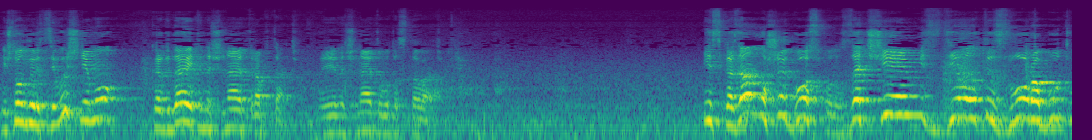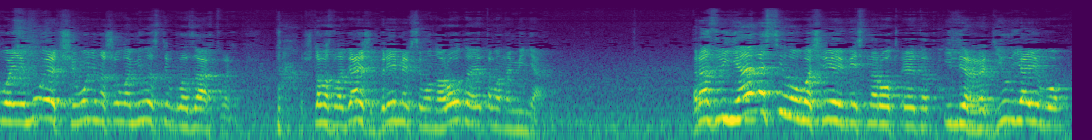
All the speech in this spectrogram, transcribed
и что он говорит Всевышнему, когда эти начинают роптать, и начинают его доставать. И сказал Моше Господу, зачем сделал ты зло рабу твоему, и от чего не нашел милости в глазах твоих, что возлагаешь бремя всего народа этого на меня? Разве я носил в чреве весь народ этот, или родил я его?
